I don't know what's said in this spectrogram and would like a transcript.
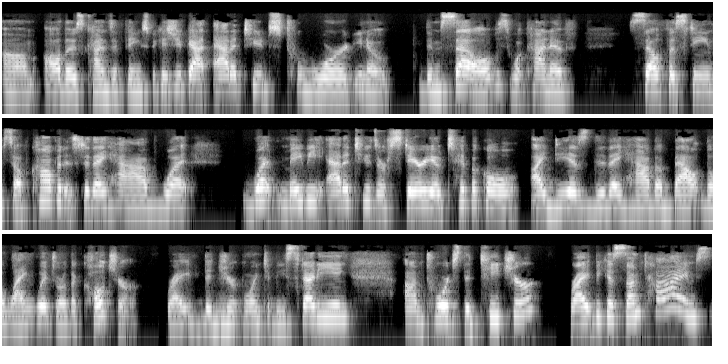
um, all those kinds of things because you've got attitudes toward, you know, themselves. What kind of self-esteem self-confidence do they have what what maybe attitudes or stereotypical ideas do they have about the language or the culture right mm-hmm. that you're going to be studying um, towards the teacher right because sometimes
